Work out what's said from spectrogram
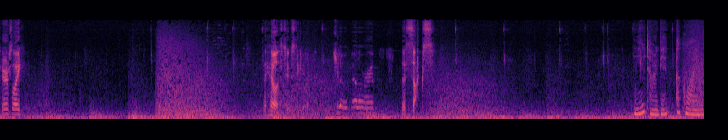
Seriously? The hill is too steep. Kilo LRM. This sucks. New target acquired.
